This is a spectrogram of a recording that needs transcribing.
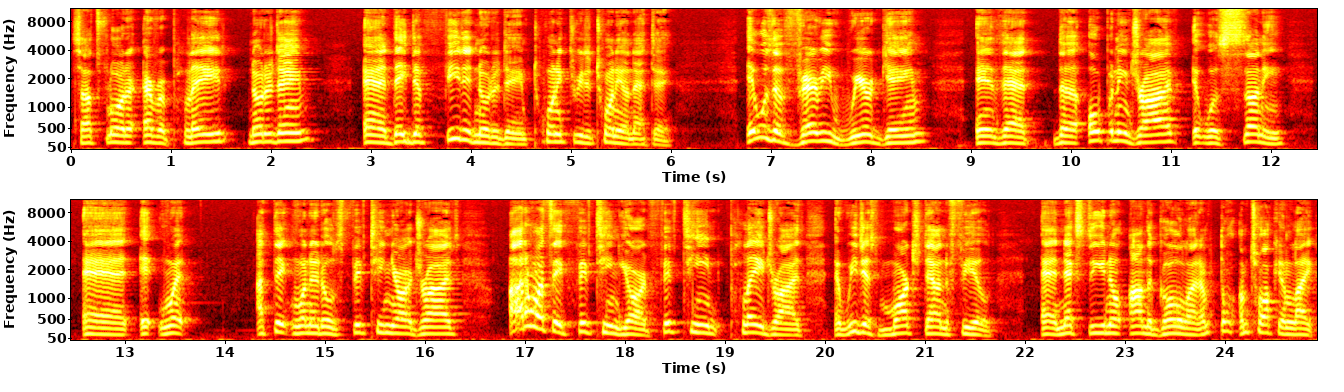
South Florida ever played Notre Dame, and they defeated Notre Dame 23 to 20 on that day. It was a very weird game in that the opening drive, it was sunny, and it went, I think, one of those 15 yard drives I don't want to say 15 yard, 15 play drives, and we just marched down the field. And next to you know, on the goal line, I'm th- I'm talking like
